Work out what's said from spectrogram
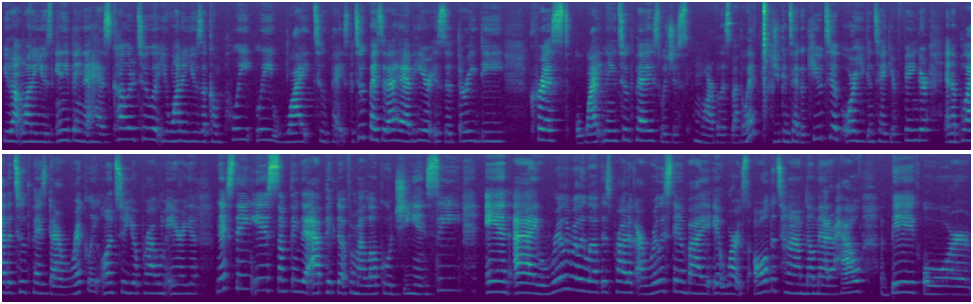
You don't want to use anything that has color to it. You want to use a completely white toothpaste. The toothpaste that I have here is the 3D Crest whitening toothpaste which is marvelous by the way. You can take a q-tip or you can take your finger and apply the toothpaste directly onto your problem area. Next thing is something that I picked up from my local GNC and I really really love this product. I really stand by it. It works all the time no matter how big or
